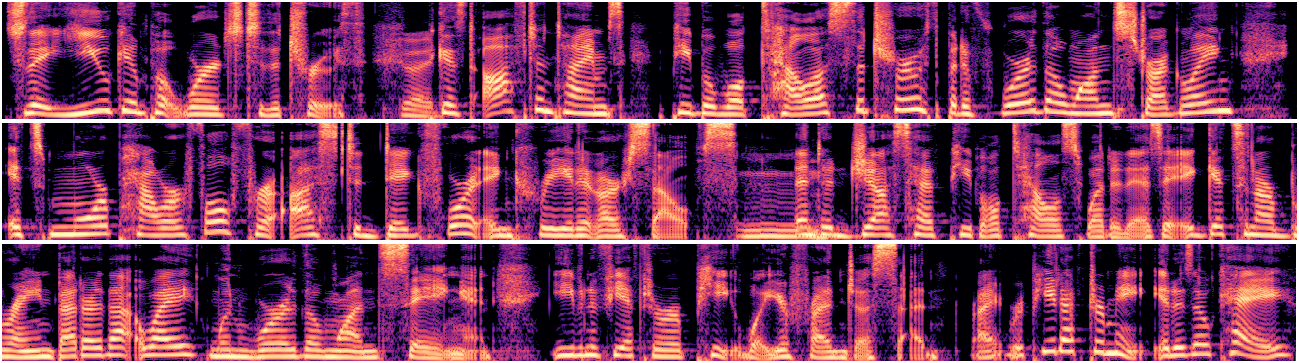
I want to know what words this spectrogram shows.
so that you can put words to the truth. Good. Because oftentimes people will tell us the truth, but if we're the ones struggling, it's more powerful for us to dig for it and create it ourselves mm. than to just have people tell us what it is. It, it gets in our brain better that way when we're the ones saying it. Even if you have to repeat what your friend just said, right? Repeat after me. It is okay.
